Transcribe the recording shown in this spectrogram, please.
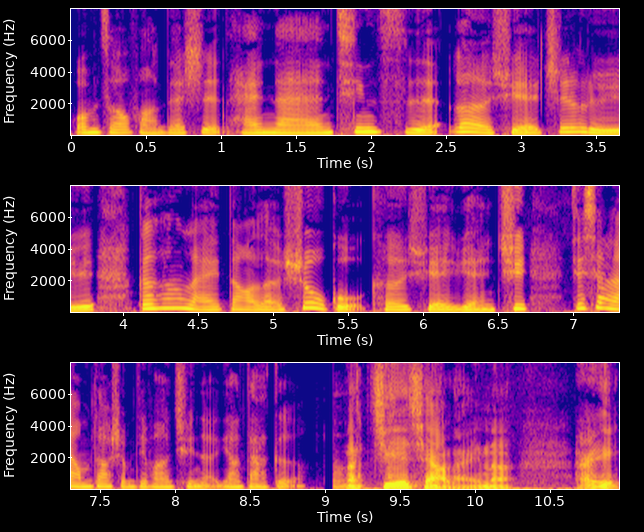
我们走访的是台南亲子乐学之旅，刚刚来到了树谷科学园区。接下来我们到什么地方去呢？杨大哥，那接下来呢？哎，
